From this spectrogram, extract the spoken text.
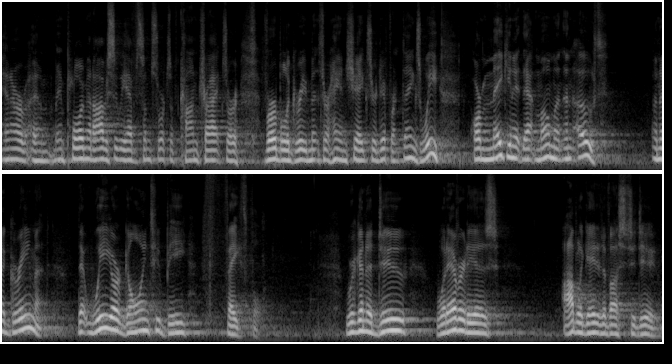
in our um, employment, obviously, we have some sorts of contracts or verbal agreements or handshakes or different things. We are making at that moment an oath, an agreement that we are going to be faithful. We're going to do whatever it is obligated of us to do.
